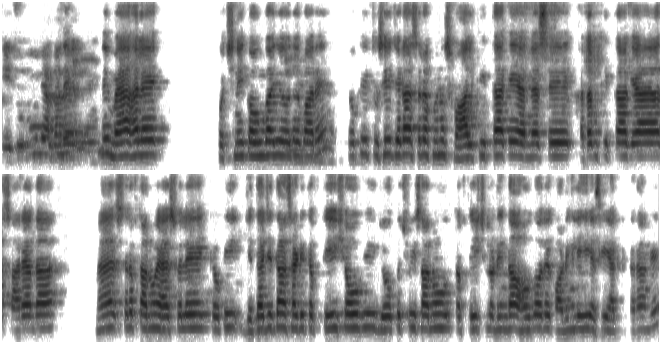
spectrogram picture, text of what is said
ਕੇਸ ਉਹ ਵੀ ਲਿਆਂਦਾ ਨਹੀਂ ਮੈਂ ਹਲੇ ਕੁਝ ਨਹੀਂ ਕਹੂੰਗਾ ਜੀ ਉਹਦੇ ਬਾਰੇ ਕਿਉਂਕਿ ਤੁਸੀਂ ਜਿਹੜਾ ਸਿਰਫ ਮੈਨੂੰ ਸਵਾਲ ਕੀਤਾ ਕਿ ਐਨਐਸਏ ਖਤਮ ਕੀਤਾ ਗਿਆ ਹੈ ਸਾਰਿਆਂ ਦਾ ਮੈਂ ਸਿਰਫ ਤੁਹਾਨੂੰ ਇਸ ਵੇਲੇ ਕਿਉਂਕਿ ਜਿੱਦਾਂ ਜਿੱਦਾਂ ਸਾਡੀ ਤਫਤੀਸ਼ ਹੋਊਗੀ ਜੋ ਕੁਝ ਵੀ ਸਾਨੂੰ ਤਫਤੀਸ਼ ਲੋੜੀਂਦਾ ਹੋਊਗਾ ਉਹਦੇ ਅਕੋਰਡਿੰਗਲੀ ਹੀ ਅਸੀਂ ਐਕਟ ਕਰਾਂਗੇ।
